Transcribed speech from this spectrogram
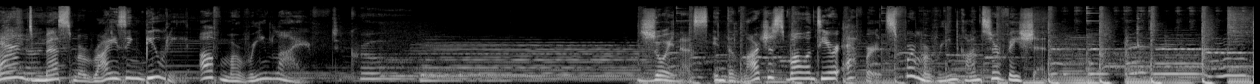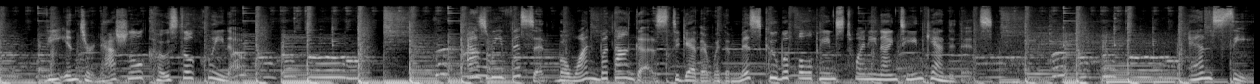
And mesmerizing beauty of marine life. Join us in the largest volunteer efforts for marine conservation. The International Coastal Cleanup. As we visit Bauan, Batangas together with the Miss Scuba Philippines 2019 candidates and see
